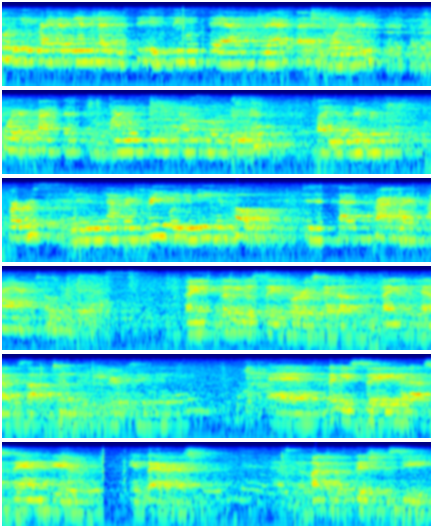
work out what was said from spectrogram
will you recommend that the city's legal staff draft such an ordinance and support a process for final city council approval by November 1st? And then number three, will you meet with Hope to discuss progress by October 1st? Thank you. Let me just say first that I'm thankful to have this opportunity to be here this evening. And let me say that I stand here embarrassed as an elected official to see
